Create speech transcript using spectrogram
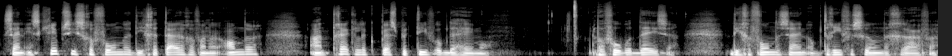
zijn inscripties gevonden die getuigen van een ander aantrekkelijk perspectief op de hemel. Bijvoorbeeld deze, die gevonden zijn op drie verschillende graven.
